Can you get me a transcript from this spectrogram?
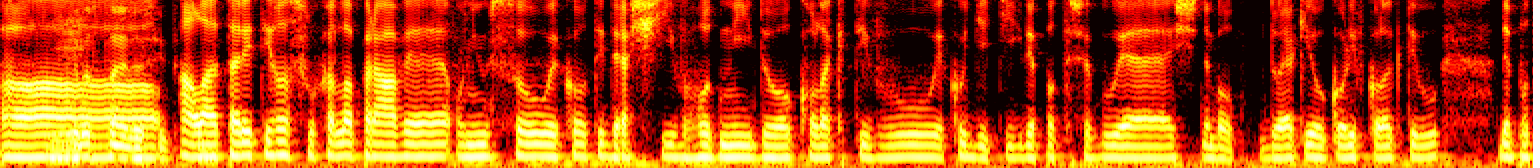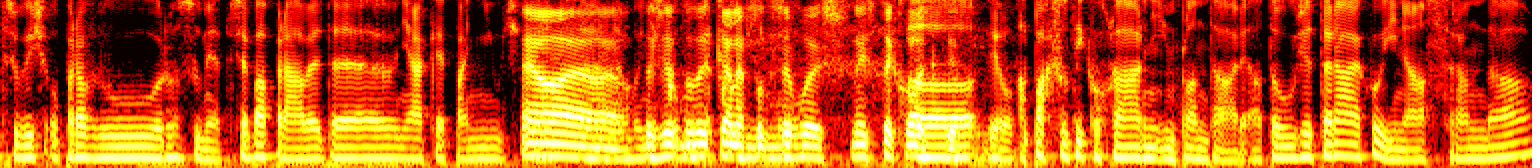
A, Dostane desítku. ale tady tyhle sluchadla právě, oni už jsou jako ty dražší vhodný do kolektivu jako dětí, kde potřebuješ, nebo do jakéhokoliv kolektivu, kde potřebuješ opravdu rozumět. Třeba právě té nějaké paní Jo, učitelce. jo, jo, nebo takže to teďka takovýmu. nepotřebuješ, nejste kolektiv. Uh, jo. A pak jsou ty kochlární implantáty. A to už je teda jako jiná sranda.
